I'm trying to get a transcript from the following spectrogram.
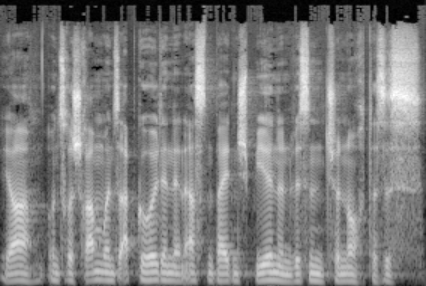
ja, unsere Schrammen uns abgeholt in den ersten beiden Spielen und wissen schon noch, dass es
